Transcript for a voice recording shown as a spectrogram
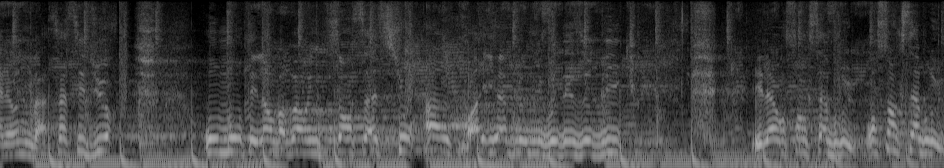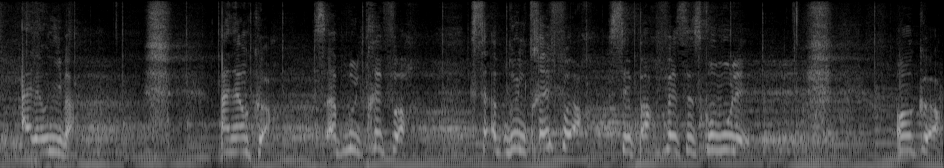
Allez, on y va. Ça, c'est dur. On monte et là, on va avoir une sensation incroyable au niveau des obliques. Et là, on sent que ça brûle. On sent que ça brûle. Allez, on y va. Allez, encore. Ça brûle très fort. Ça brûle très fort. C'est parfait, c'est ce qu'on voulait. Encore.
